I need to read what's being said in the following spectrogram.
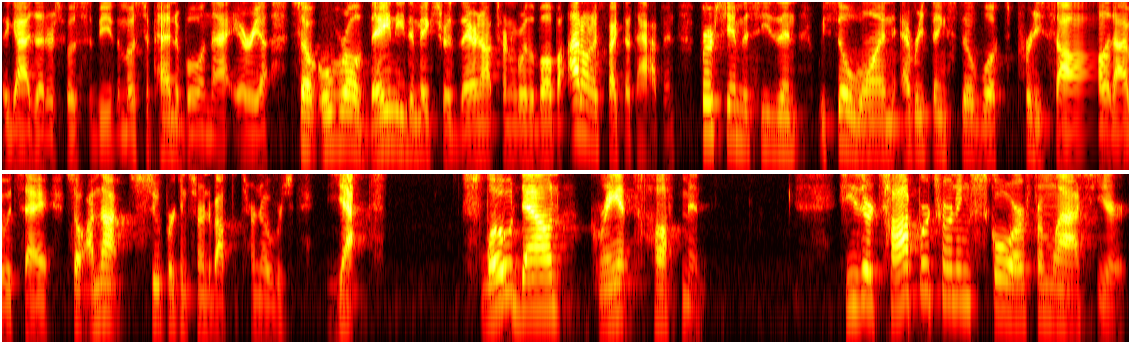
the guys that are supposed to be the most dependable in that area. So overall, they need to make sure they're not turning over the ball, but I don't expect that to happen. First game of the season, we still won. Everything still looked pretty solid, I would say. So I'm not super concerned about the turnovers yet. Slow down Grant Huffman. He's our top returning scorer from last year.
